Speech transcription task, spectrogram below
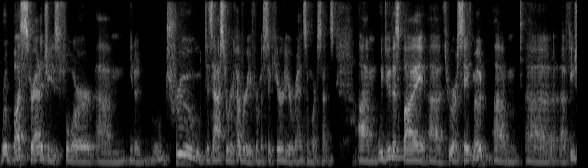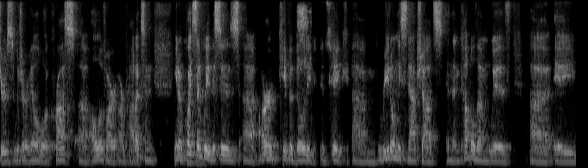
robust strategies for, um, you know, true disaster recovery from a security or ransomware sense. Um, we do this by uh, through our safe mode um, uh, uh, features, which are available across all of our, our products. And, you know, quite simply, this is our capability to take um, read-only snapshots and then couple them with a,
